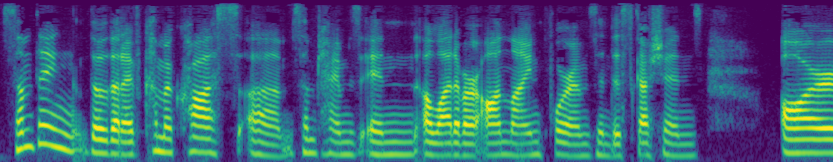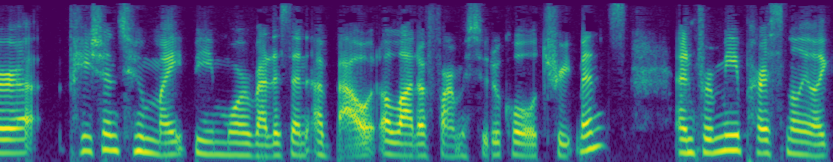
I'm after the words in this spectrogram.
Something though that I've come across um, sometimes in a lot of our online forums and discussions are patients who might be more reticent about a lot of pharmaceutical treatments. And for me personally, like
